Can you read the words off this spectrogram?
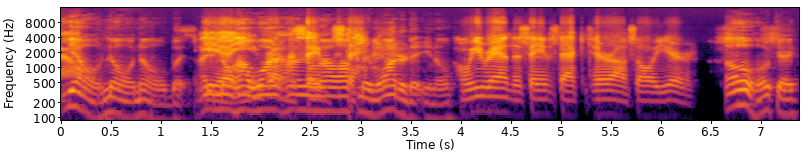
now. no, oh, no, no. But I didn't Yeah, know how water, I don't same know how often they watered it. You know. We ran the same stack of tear-offs all year. Oh, okay.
